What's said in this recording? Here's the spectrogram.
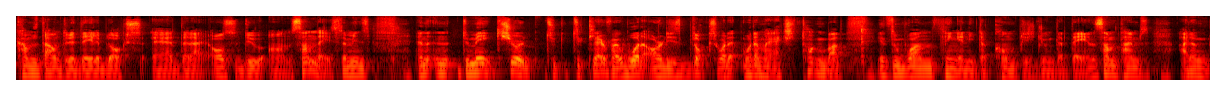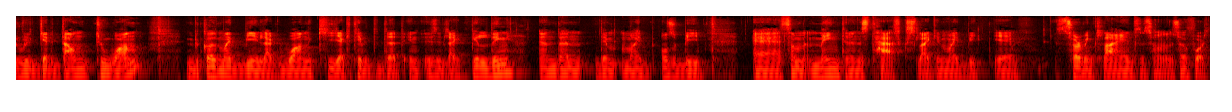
comes down to the daily blocks uh, that I also do on Sundays. That means, and, and, to make sure to, to clarify what are these blocks, what what am I actually talking about? It's one thing I need to accomplish during that day, and sometimes I don't really get it down to one because it might be like one key activity that is like building, and then there might also be uh, some maintenance tasks, like it might be. Uh, serving clients and so on and so forth.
